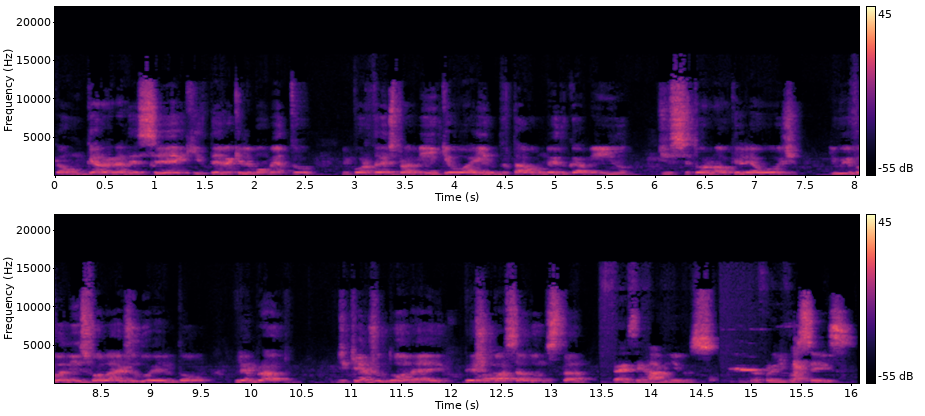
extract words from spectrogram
Então, quero agradecer que teve aquele momento importante para mim, que eu ainda estava no meio do caminho de se tornar o que ele é hoje, e o Ivan Lins foi lá e ajudou ele. Então, lembrar de quem ajudou, né? E deixa Claro. o passado onde está. Pra encerrar, meninos, o microfone de vocês.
